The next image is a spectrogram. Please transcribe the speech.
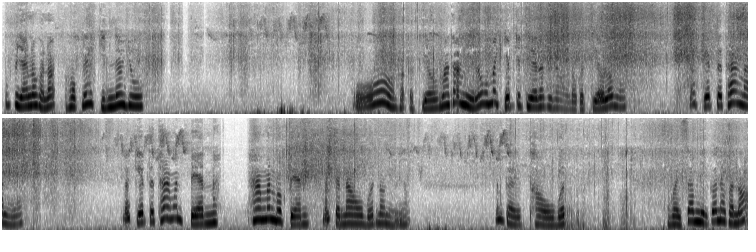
ปุ๊บเป็นยังเนาะค่ะเนาะหกแล้วกินแล้วอยู่ โอ้ผักกระเจียวมาทางนี้แล้วไม่เก็บจะเทียนะพี่น้องเรากระเจียวแล้วไงแล้วเก็บแต่ทางนั้นไงแล้วเก็บแต่ทางมันเปลี่ยนนะทางมันบ่เปลี่ยนมันก็เน่าเบิดเนาะนี่พี่น้องมันก็เผาเบิด ไว้ซ้ำนี่ก็นะกันเนาะ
